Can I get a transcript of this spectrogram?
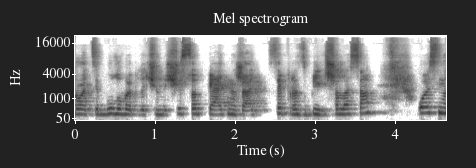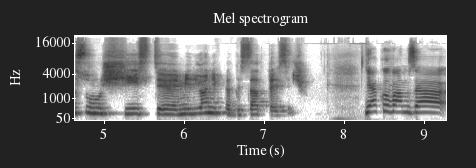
році було виплачено 605, на жаль, цифра збільшилася. Ось на суму 6 мільйонів 50 тисяч. Дякую вам за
